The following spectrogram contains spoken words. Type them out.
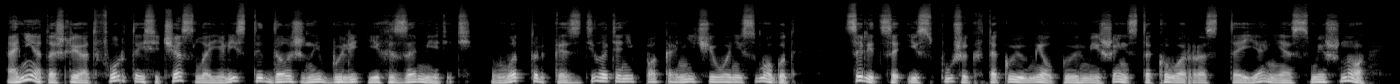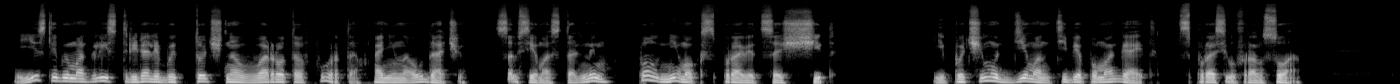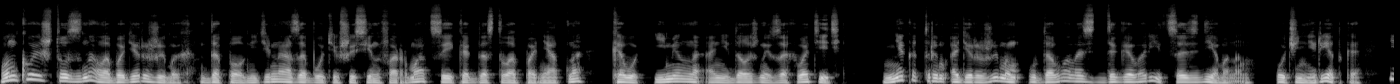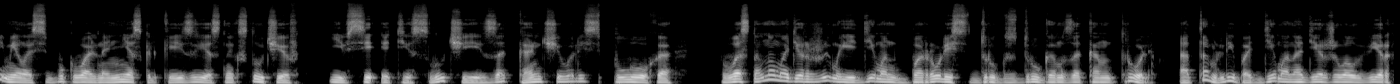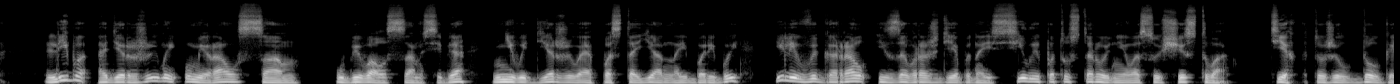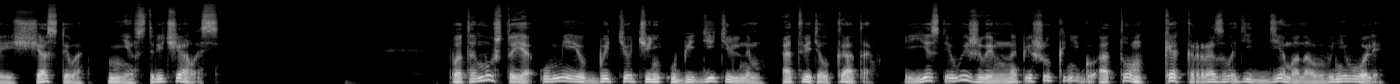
Они отошли от форта, и сейчас лоялисты должны были их заметить. Вот только сделать они пока ничего не смогут. Целиться из пушек в такую мелкую мишень с такого расстояния смешно. Если бы могли, стреляли бы точно в ворота форта, а не на удачу. Со всем остальным вполне мог справиться щит. «И почему демон тебе помогает?» – спросил Франсуа. Он кое-что знал об одержимых, дополнительно озаботившись информацией, когда стало понятно, кого именно они должны захватить. Некоторым одержимым удавалось договориться с демоном. Очень редко имелось буквально несколько известных случаев, и все эти случаи заканчивались плохо. В основном одержимый и демон боролись друг с другом за контроль, а там либо демон одерживал верх, либо одержимый умирал сам, убивал сам себя, не выдерживая постоянной борьбы или выгорал из-за враждебной силы потустороннего существа. Тех, кто жил долго и счастливо, не встречалось. «Потому что я умею быть очень убедительным», – ответил Ката. «Если выживем, напишу книгу о том, как разводить демонов в неволе».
